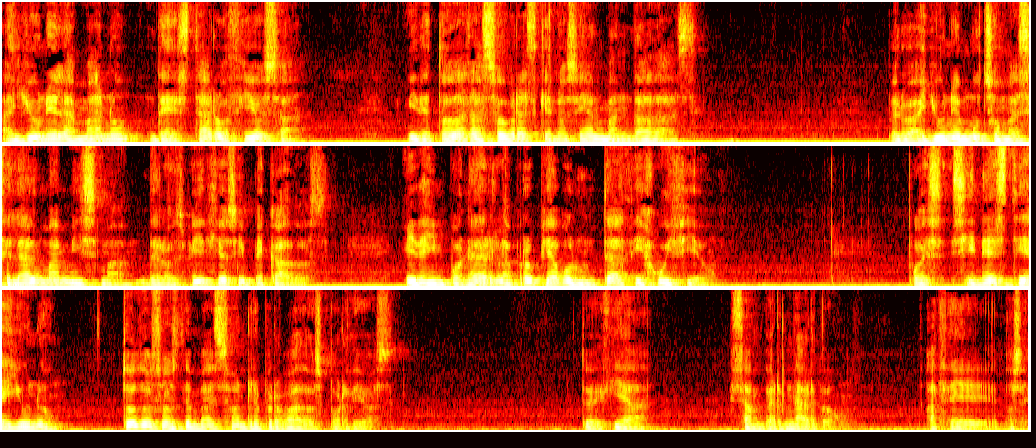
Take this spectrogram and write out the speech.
Ayune la mano de estar ociosa y de todas las obras que no sean mandadas. Pero ayune mucho más el alma misma de los vicios y pecados, y de imponer la propia voluntad y juicio. Pues sin este ayuno, todos los demás son reprobados por Dios. Decía San Bernardo hace, no sé,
